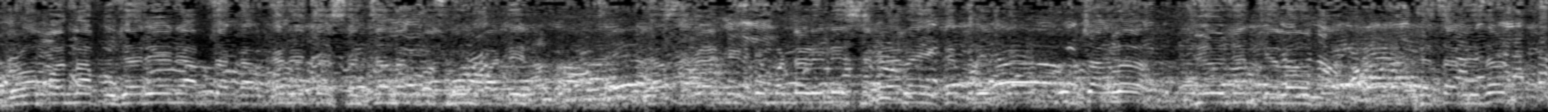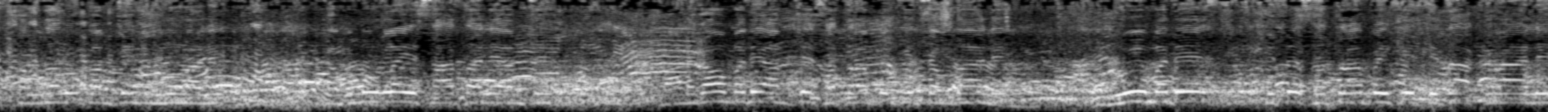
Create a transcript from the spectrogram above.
गोळापन्ना पुजारी आणि आमच्या कारखान्याचे संचालक बसवून पाटील या सगळ्या नेते मंडळींनी सगळ्यांना एकत्रित करून खूप चांगलं नियोजन केलं होतं. त्याचा रिझल्ट चौदा लोक आमचे निवडून आले. कबनूरलाही सात आले आमचे. माणगावमध्ये आमचे सतरापैकी चौदा आले. रुईमध्ये तिथं सतरापैकी तिथं अकरा आले.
